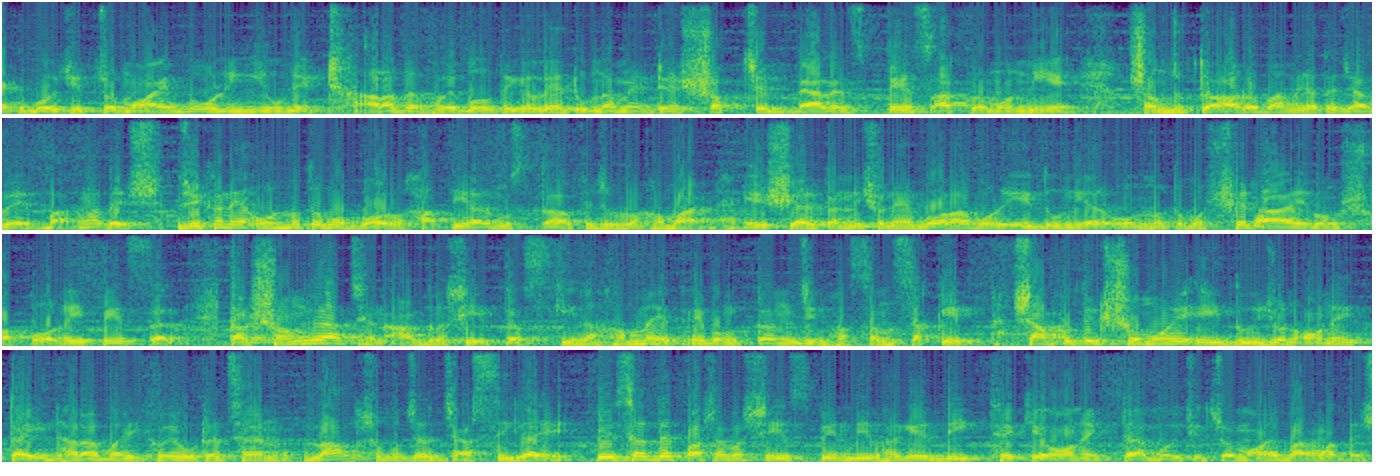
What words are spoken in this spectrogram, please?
এক বৈচিত্র্যময় বোলিং ইউনিট আলাদাভাবে বলতে গেলে টুর্নামেন্টের সবচেয়ে ব্যালেন্স পেস আক্রমণ নিয়ে সংযুক্ত আরব আমিরাতে যাবে বাংলাদেশ, যেখানে অন্যতম বড় হাতিয়ার মুস্তাফিজুর রহমান। এশিয়ার কন্ডিশনে বরাবরই দুনিয়ার অন্যতম সেরা এবং সফল এই পেসার তার সঙ্গে আছেন আগ্রাসী তাসকিন আহমেদ এবং তানজিম হাসান সাকিব। সাম্প্রতিক সময়ে এই দুইজন অনেকটাই ধারাবাহিক হয়ে উঠেছেন। লাল সবুজের জার্সি গায়ে। পেসারদের পাশাপাশি স্পিন বিভাগের দিক থেকে অনেকটা বৈচিত্র্যময় বাংলাদেশ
